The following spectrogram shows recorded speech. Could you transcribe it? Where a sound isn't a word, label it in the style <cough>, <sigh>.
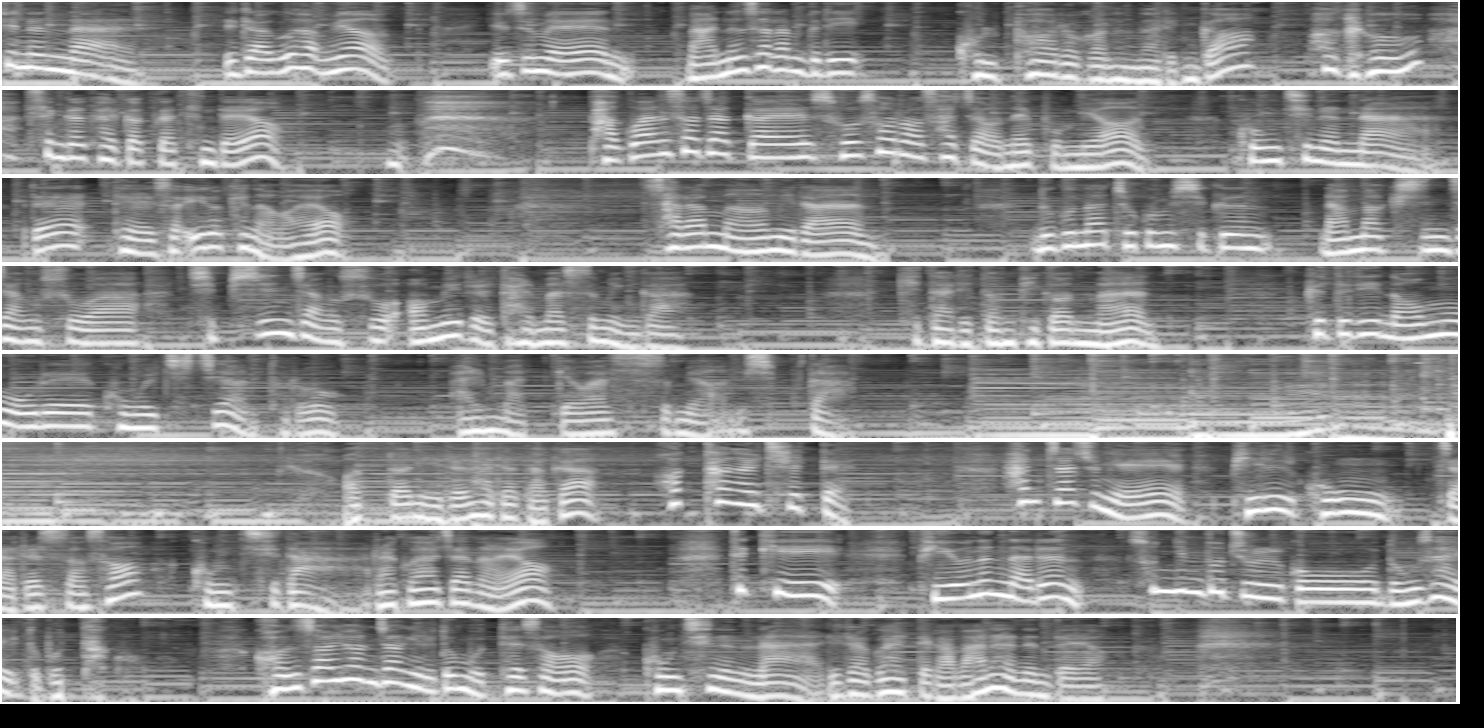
공치는 날이라고 하면 요즘엔 많은 사람들이 골프하러 가는 날인가? 하고 <laughs> 생각할 것 같은데요. 박완서 작가의 소설어 사전에 보면 공치는 날에 대해서 이렇게 나와요. 사람 마음이란 누구나 조금씩은 남학신 장수와 집신 장수 어미를 닮았음인가. 기다리던 비건만 그들이 너무 오래 공을 치지 않도록 알맞게 왔으면 싶다. 어떤 일을 하려다가 허탕을 칠 때 한자 중에 빌공자를 써서 공치다라고 하잖아요. 특히 비 오는 날은 손님도 줄고 농사일도 못하고 건설 현장 일도 못해서 공치는 날이라고 할 때가 많았는데요.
